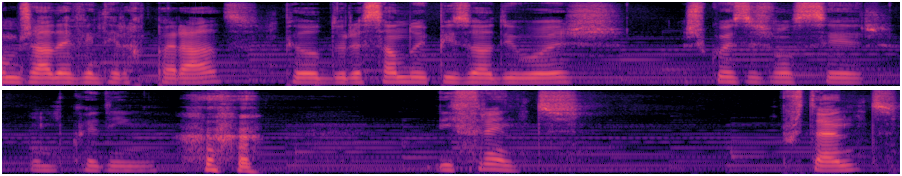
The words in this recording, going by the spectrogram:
Como já devem ter reparado, pela duração do episódio hoje, as coisas vão ser um bocadinho diferentes. Portanto,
